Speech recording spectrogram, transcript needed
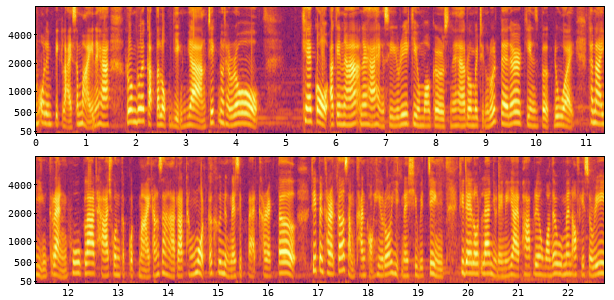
มป์โอลิมปิกหลายสมัยนะคะร่วมด้วยกับตลกหญิงอย่างทิกโนเทโรเคโกะอาเกนะนะคะแห่งซีรีส์ Gilmore Girls นะคะรวมไปถึงรูธเบเดอร์กินสเบิร์กด้วย ทนายหญิงแกร่งผู้กล้าท้าชนกับกฎหมายทั้งสหรัฐทั้งหมดก็คือ 1 ใน 18 คาแรคเตอร์ ที่เป็นคาแรคเตอร์สำคัญของฮีโร่หญิงในชีวิตจริง ที่ได้ลดแล่นอยู่ในนิยายภาพเรื่อง Wonder Woman of History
